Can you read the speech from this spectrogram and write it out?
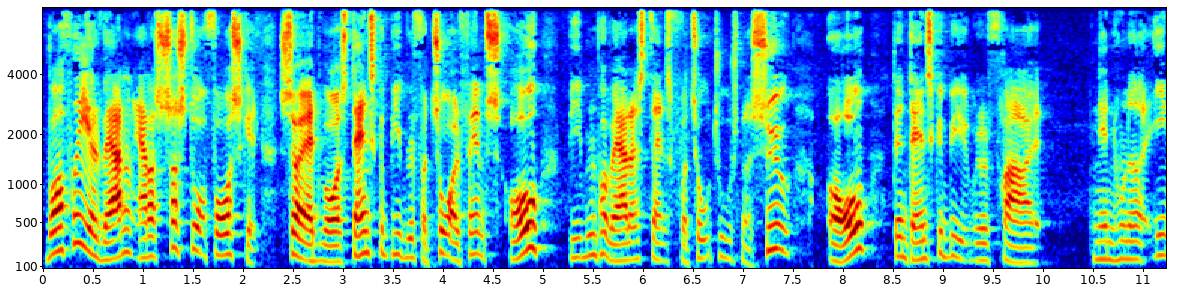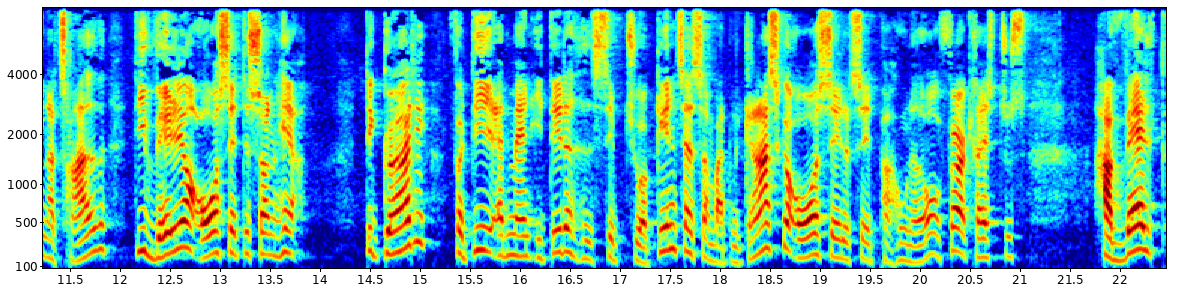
Hvorfor i alverden er der så stor forskel, så at vores danske bibel fra 92 og Bibelen på hverdagsdansk fra 2007 og den danske bibel fra 1931, de vælger at oversætte det sådan her. Det gør de, fordi at man i det, der hed Septuaginta, som var den græske oversættelse et par hundrede år før Kristus, har valgt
